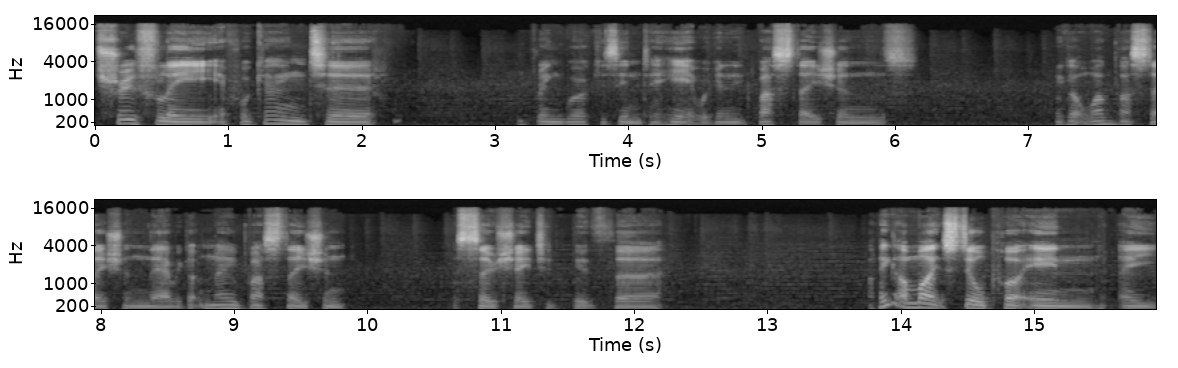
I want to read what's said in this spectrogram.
truthfully, if we're going to bring workers into here, we're going to need bus stations. We've got one bus station there. We've got no bus station associated with... Uh, I think I might still put in a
